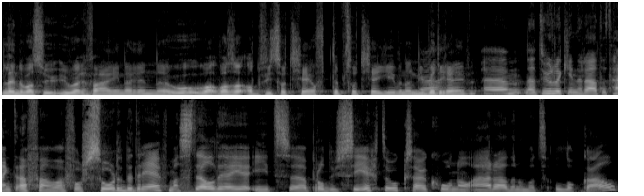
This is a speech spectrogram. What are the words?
Linde, wat is uw ervaring daarin? Uh, wat was het advies wat jij of tips wat jij geven aan die bedrijven? Um, natuurlijk, inderdaad, het hangt af van wat voor soort bedrijf. Maar stel dat je iets uh, produceert ook, zou ik gewoon al aanraden om het lokaal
